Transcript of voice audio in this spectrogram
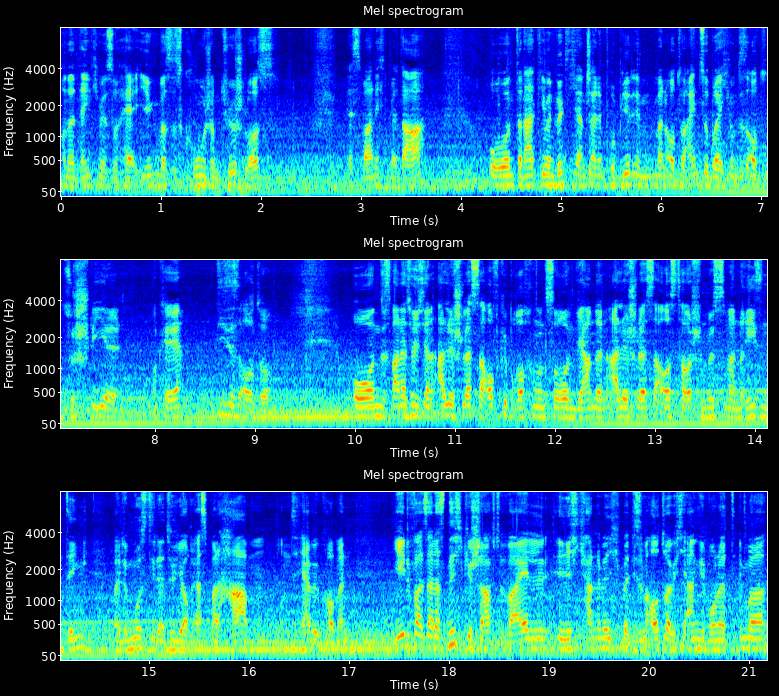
und dann denke ich mir so, hey, irgendwas ist komisch am Türschloss es war nicht mehr da. Und dann hat jemand wirklich anscheinend probiert, in mein Auto einzubrechen und das Auto zu stehlen. Okay? Dieses Auto. Und es waren natürlich dann alle Schlösser aufgebrochen und so. Und wir haben dann alle Schlösser austauschen müssen. War ein Riesending, weil du musst die natürlich auch erstmal haben und herbekommen. Jedenfalls hat er das nicht geschafft, weil ich kann nämlich bei diesem Auto habe ich die Angewohnheit, immer,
